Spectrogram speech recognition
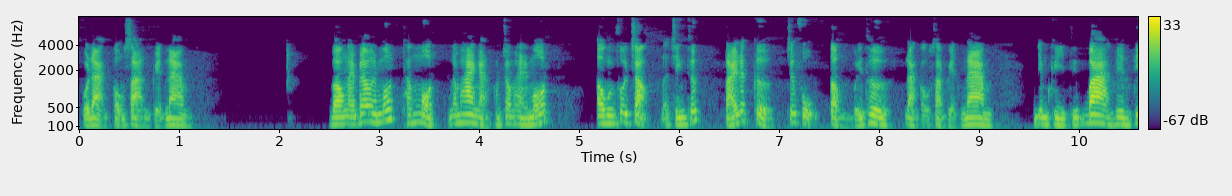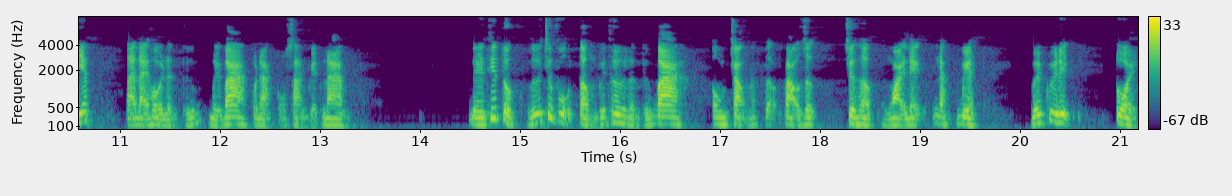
của Đảng Cộng sản Việt Nam vào ngày 31 tháng 1 năm 2021, ông Nguyễn Phú Trọng đã chính thức tái đắc cử chức vụ Tổng Bí thư Đảng Cộng sản Việt Nam nhiệm kỳ thứ 3 liên tiếp tại Đại hội lần thứ 13 của Đảng Cộng sản Việt Nam. Để tiếp tục giữ chức vụ Tổng Bí thư lần thứ 3, ông Trọng đã tạo dựng trường hợp ngoại lệ đặc biệt với quy định tuổi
